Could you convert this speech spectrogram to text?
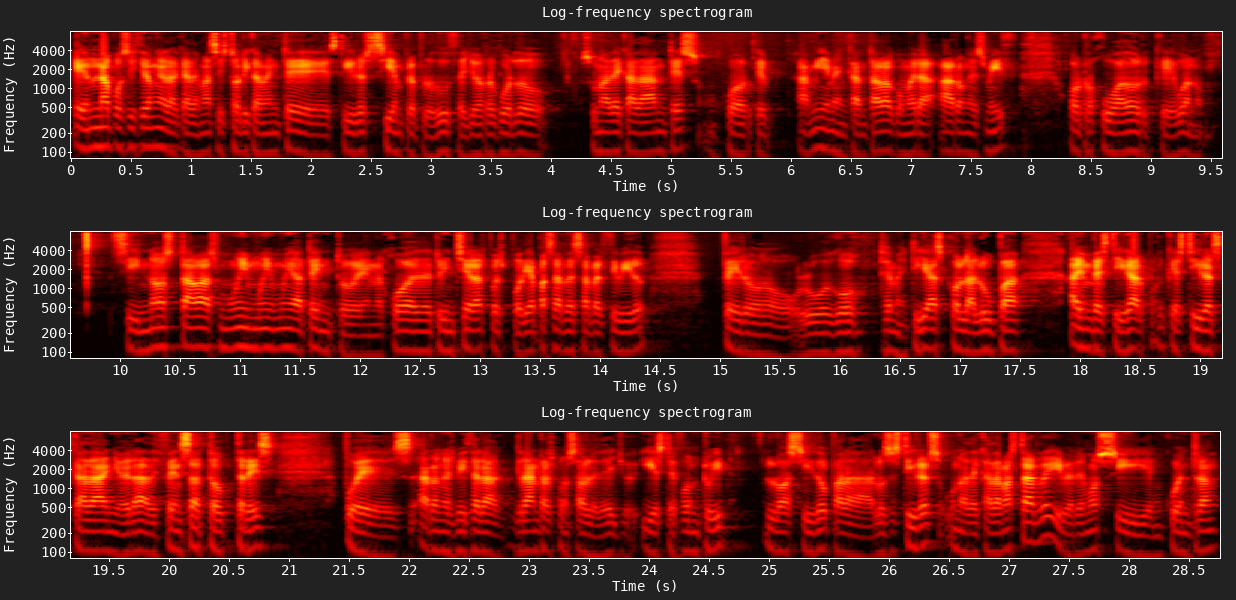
en una posición en la que además históricamente Steelers siempre produce. Yo recuerdo una década antes un jugador que a mí me encantaba como era Aaron Smith, otro jugador que bueno, si no estabas muy muy muy atento en el juego de trincheras pues podía pasar desapercibido pero luego te metías con la lupa a investigar porque Steelers cada año era defensa top 3 pues Aaron Smith era gran responsable de ello. Y este Tweet lo ha sido para los Steelers una década más tarde y veremos si encuentran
